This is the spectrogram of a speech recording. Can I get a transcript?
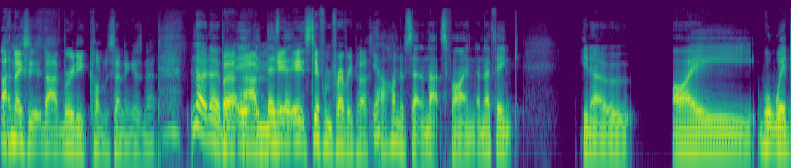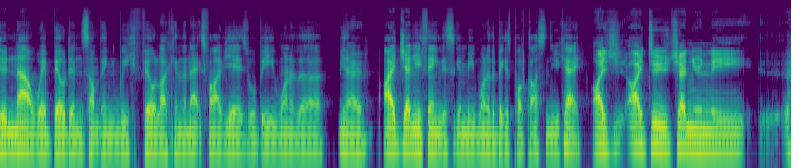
that makes it that really condescending, isn't it? No, no, but, But it, um, it, it's different for every person. Yeah, hundred percent, and that's fine. And I think, you know, I what we're doing now, we're building something we feel like in the next five years will be one of the, you know, I genuinely think this is going to be one of the biggest podcasts in the UK. I I do genuinely.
